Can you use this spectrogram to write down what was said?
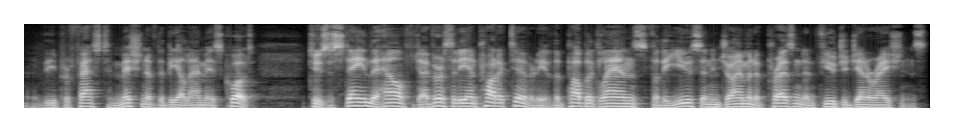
The professed mission of the BLM is, quote, to sustain the health, diversity, and productivity of the public lands for the use and enjoyment of present and future generations.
